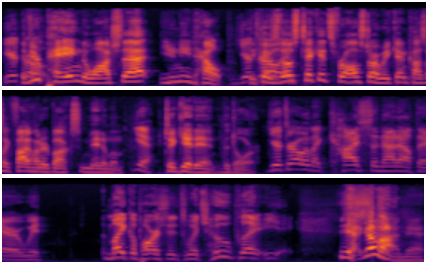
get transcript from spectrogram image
You're If you're paying to watch that, you need help You're because throwing- those tickets for All Star Weekend cost like 500 bucks minimum yeah, to get in the door. you're throwing like Kai Cenat out there with Micah Parsons, which who play? Yeah, come on, man.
